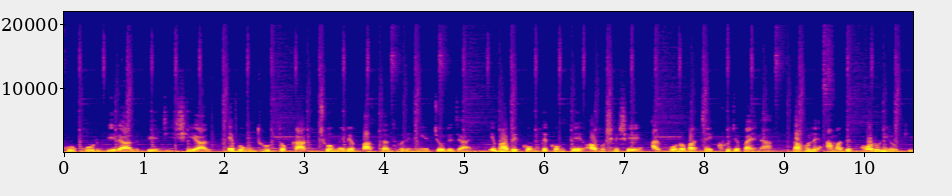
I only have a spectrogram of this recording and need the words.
কুকুর বিড়াল বেজি শিয়াল এবং ধূর্ত কাক ছো মেরে বাচ্চা ধরে নিয়ে চলে যায়। এভাবে কমতে কমতে অবশেষে আর কোনো বাচ্চাই খুঁজে পায় না। তাহলে আমাদের করণীয় কি?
